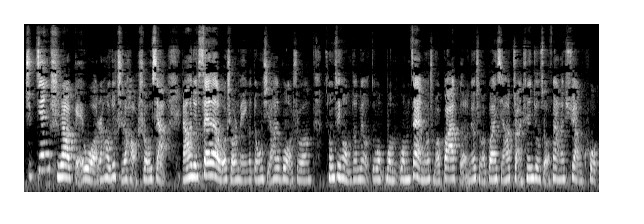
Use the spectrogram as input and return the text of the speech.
就坚持要给我，然后我就只好收下，然后就塞在我手里面一个东西，然后就跟我说，从此以后我们都没有我我我们再也没有什么瓜葛了，没有什么关系，然后转身就走，非常的炫酷。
